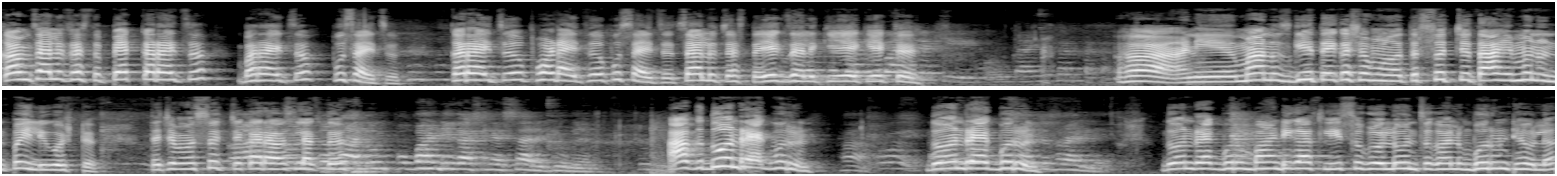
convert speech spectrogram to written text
काम चालूच असतं. पॅक करायचं भरायचं पुसायचं. करायचं फोडायचं पुसायचं. चालूच असतं. एक झालं की एक एक हा आणि माणूस घेते कशामुळं? तर स्वच्छता आहे म्हणून पहिली गोष्ट. त्याच्यामुळे स्वच्छ करावंच लागतं. घालून भांडी घासल्या सारे तेवढे अग दोन रॅक भरून. हा. दोन रॅक भरून. राहिले दोन रॅक भरून भांडी घातली सगळं लोणचं घालून भरून ठेवलं.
